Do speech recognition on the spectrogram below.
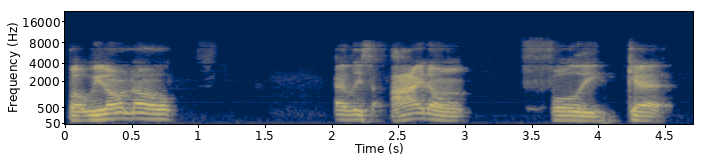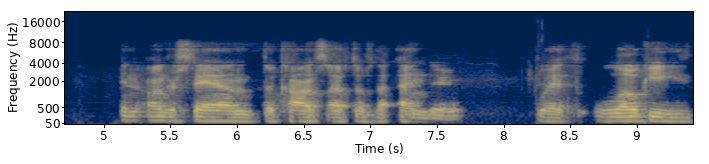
but we don't know. At least I don't fully get and understand the concept of the ending with Loki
